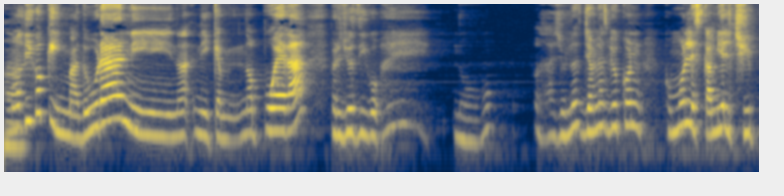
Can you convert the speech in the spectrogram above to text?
No digo que inmadura ni, ni que no pueda, pero yo digo, no, o sea, yo las, yo las veo con cómo les cambia el chip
